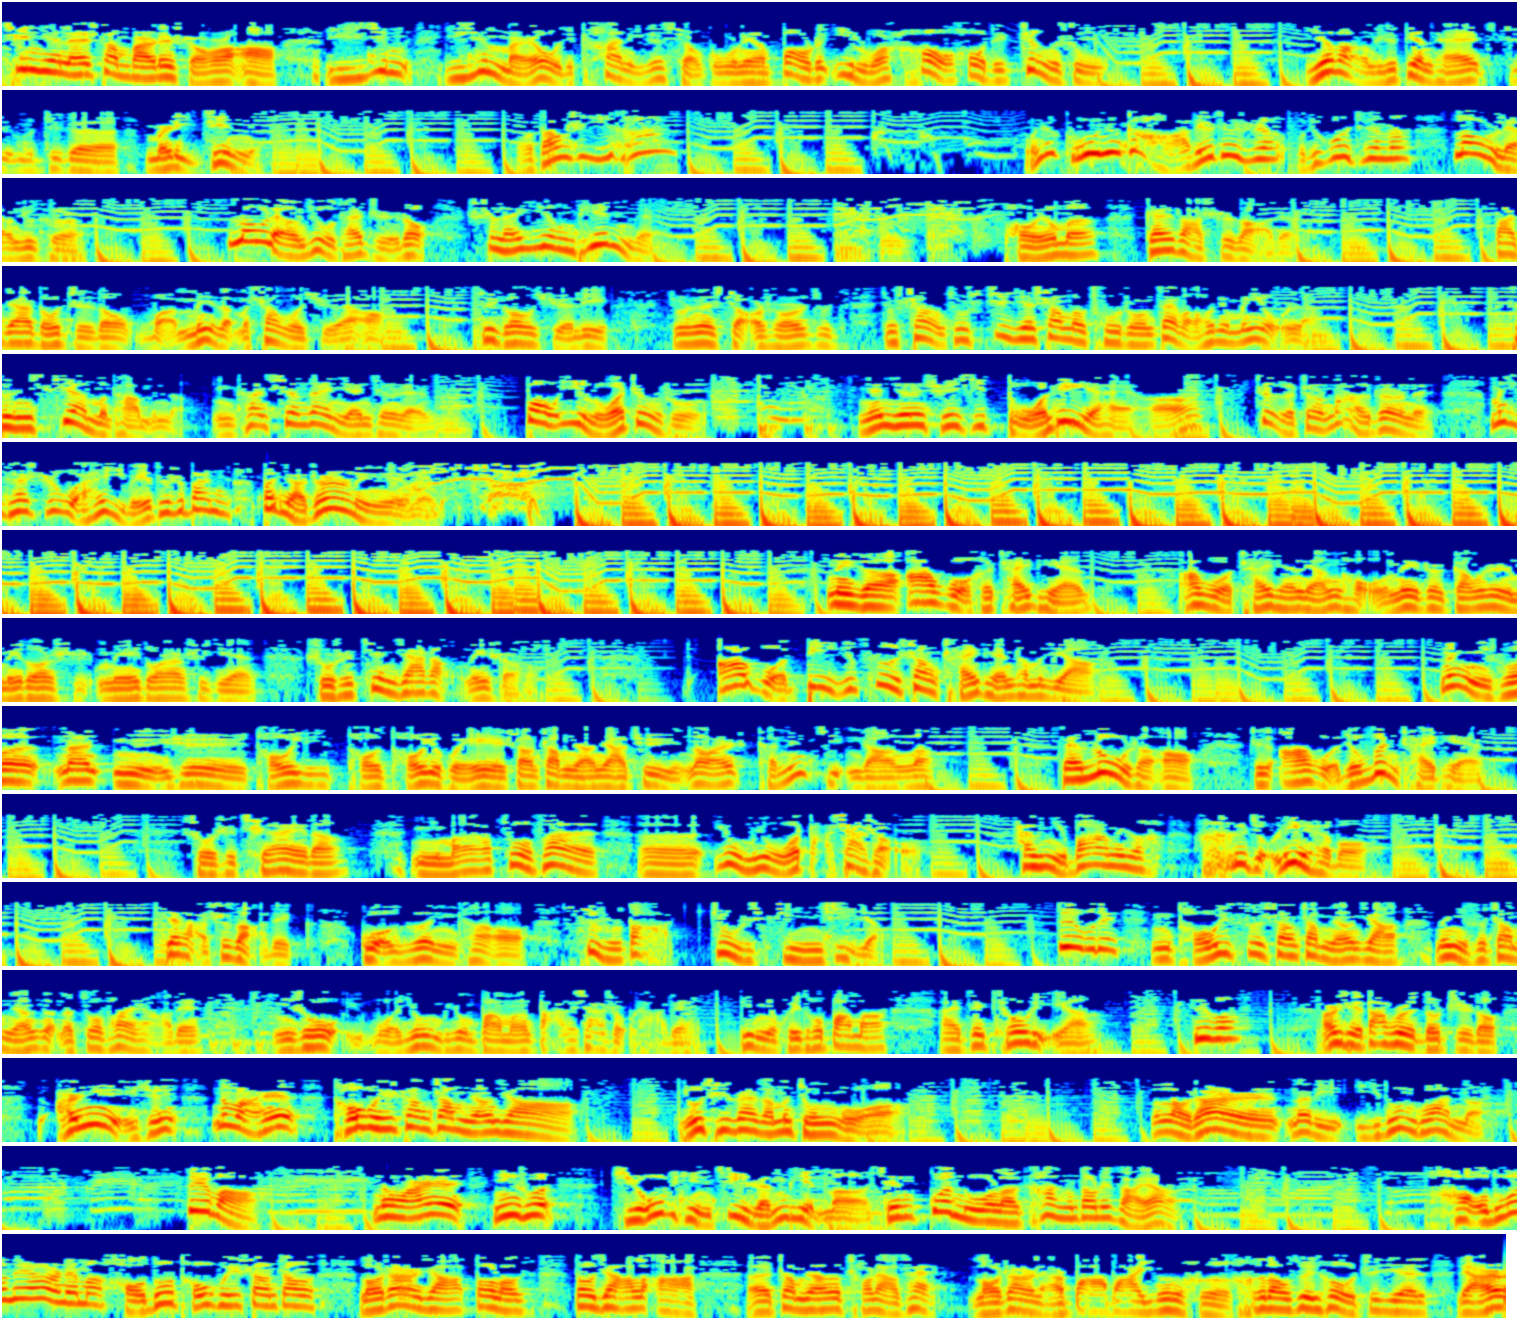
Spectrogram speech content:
今天来上班的时候啊，一进一进门我就看见一个小姑娘抱着一摞厚厚的证书，也往这个电台这个门里进呢。我当时一看，我这姑娘干啥的？这是？我就过去跟她唠了两句嗑，唠两句我才知道是来应聘的。朋友们，该咋是咋的。大家都知道，我没怎么上过学啊，最高学历就是那小时候就就上就直接上到初中，再往后就没有了。真羡慕他们呢！你看现在年轻人报一摞证书，年轻人学习多厉害啊！这个证那个证的，妈一开始我还以为他是办办假证的呢。那个阿果和柴田，阿果柴田两口子那阵刚认识没多长时没多长时间，说是见家长那时候，阿果第一次上柴田他们家，那你说那女婿头一头头一回上丈母娘家去，那玩意儿肯定紧张啊。在路上啊，这个阿果就问柴田，说是亲爱的，你妈做饭呃用不用我打下手？还有你爸那个喝酒厉害不？这俩是咋的？果哥，你看啊，岁数大就是心细呀，对不对？你头一次上丈母娘家，那你说丈母娘搁那做饭啥的，你说我用不用帮忙打个下手啥的？给你回头爸妈哎再挑理呀，对不？而且大伙也都知道，儿女婿那玩意儿头回上丈母娘家，尤其在咱们中国，那老丈人那得一顿惯呢，对吧？那玩意儿，您说酒品即人品嘛，先灌多了，看看到底咋样。好多那样的吗？好多头回上丈老丈人家，到老到家了啊，呃，丈母娘炒俩菜，老丈人俩人叭叭一顿喝，喝到最后直接俩人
